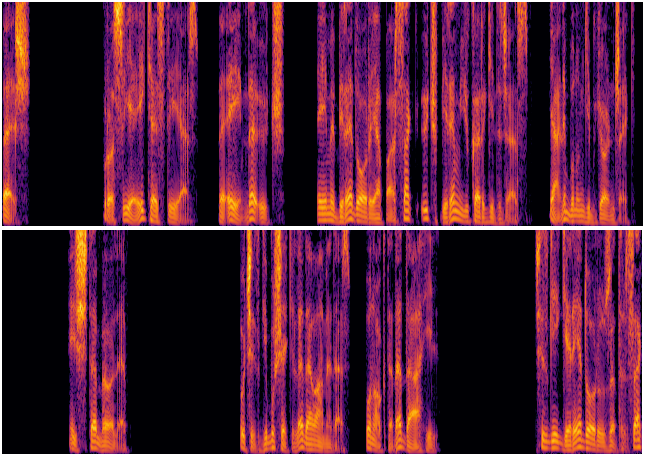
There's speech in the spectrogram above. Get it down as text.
5. Burası y'yi kestiği yer ve eğim de 3. Eğimi 1'e doğru yaparsak 3 birim yukarı gideceğiz. Yani bunun gibi görünecek. İşte böyle. Bu çizgi bu şekilde devam eder. Bu noktada dahil. Çizgiyi geriye doğru uzatırsak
